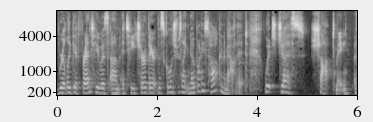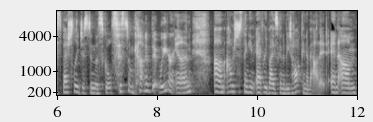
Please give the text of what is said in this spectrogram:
really good friend who was um, a teacher there at the school, and she was like, nobody's talking about it, which just shocked me, especially just in the school system kind of that we are in. Um, I was just thinking everybody's going to be talking about it. And, um,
